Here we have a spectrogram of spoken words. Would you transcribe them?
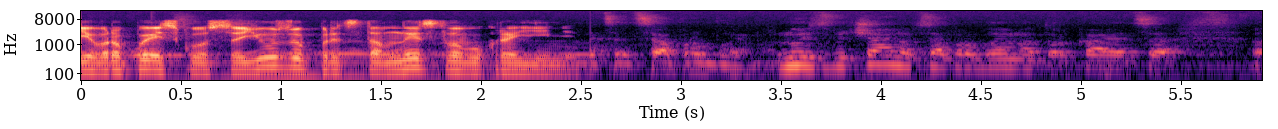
Європейського союзу представництва в Україні. Це ця проблема. Ну і звичайно, ця проблема торкається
